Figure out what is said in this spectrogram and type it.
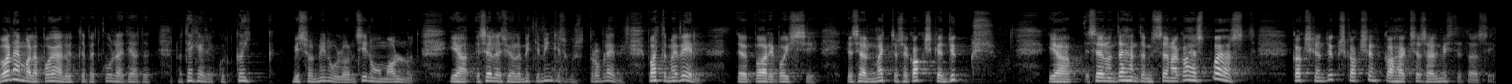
vanemale pojale, ütleb, et kuule, tead, et no tegelikult kõik, mis on minul, on sinu oma olnud. Ja, selles ei ole mitte mingisugust probleemi. vaatame veel paari poissi. Ja see on Mattiuse kakskümmend üks. Ja seal on tähendamissõna kahest pojast, kakskümmend üks, kakskümmend kaheksa salmist edasi.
